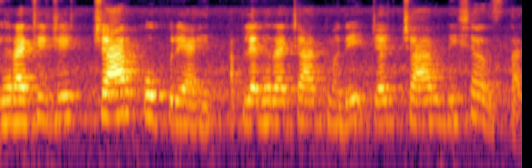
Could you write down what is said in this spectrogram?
घराचे जे चार कोपरे आहेत आपल्या घराच्या आतमध्ये ज्या चार दिशा असतात.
